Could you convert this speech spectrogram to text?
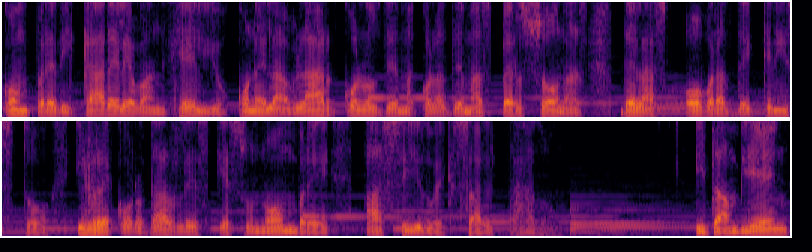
con predicar el Evangelio, con el hablar con, los con las demás personas de las obras de Cristo y recordarles que su nombre ha sido exaltado. Y también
